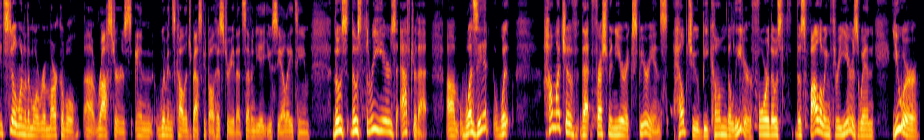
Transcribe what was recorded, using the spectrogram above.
it's still one of the more remarkable uh, rosters in women's college basketball history. That '78 UCLA team. Those those three years after that, um, was it what? How much of that freshman year experience helped you become the leader for those those following three years when you were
